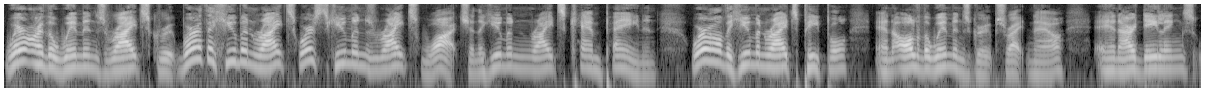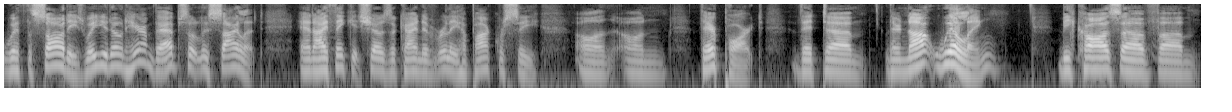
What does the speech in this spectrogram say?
where are the women's rights group? Where are the human rights? Where's the Human Rights Watch and the Human Rights Campaign? And where are all the human rights people and all of the women's groups right now in our dealings with the Saudis? Well, you don't hear them. They're absolutely silent. And I think it shows a kind of really hypocrisy on on their part that um, they're not willing because of um,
